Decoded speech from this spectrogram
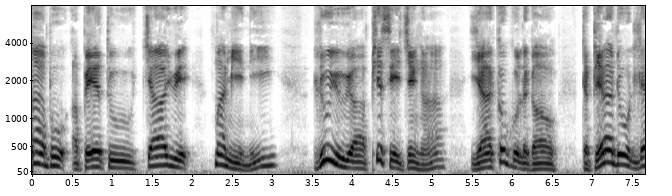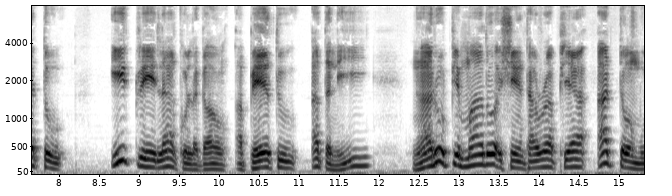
လဘို့ အဘယ်သူကြား၍မှတ်မည်နီလူယူရာဖြစ်စေခြင်းဟာ ယာကုပ်ကို၎င်းတပြားတို့လက်သို့ဣဒေလကို၎င်းအဘယ်သူအတ္တနီငါတို့ပြစ်မှားသောအရှင်သာရဖျားအတော်မူ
